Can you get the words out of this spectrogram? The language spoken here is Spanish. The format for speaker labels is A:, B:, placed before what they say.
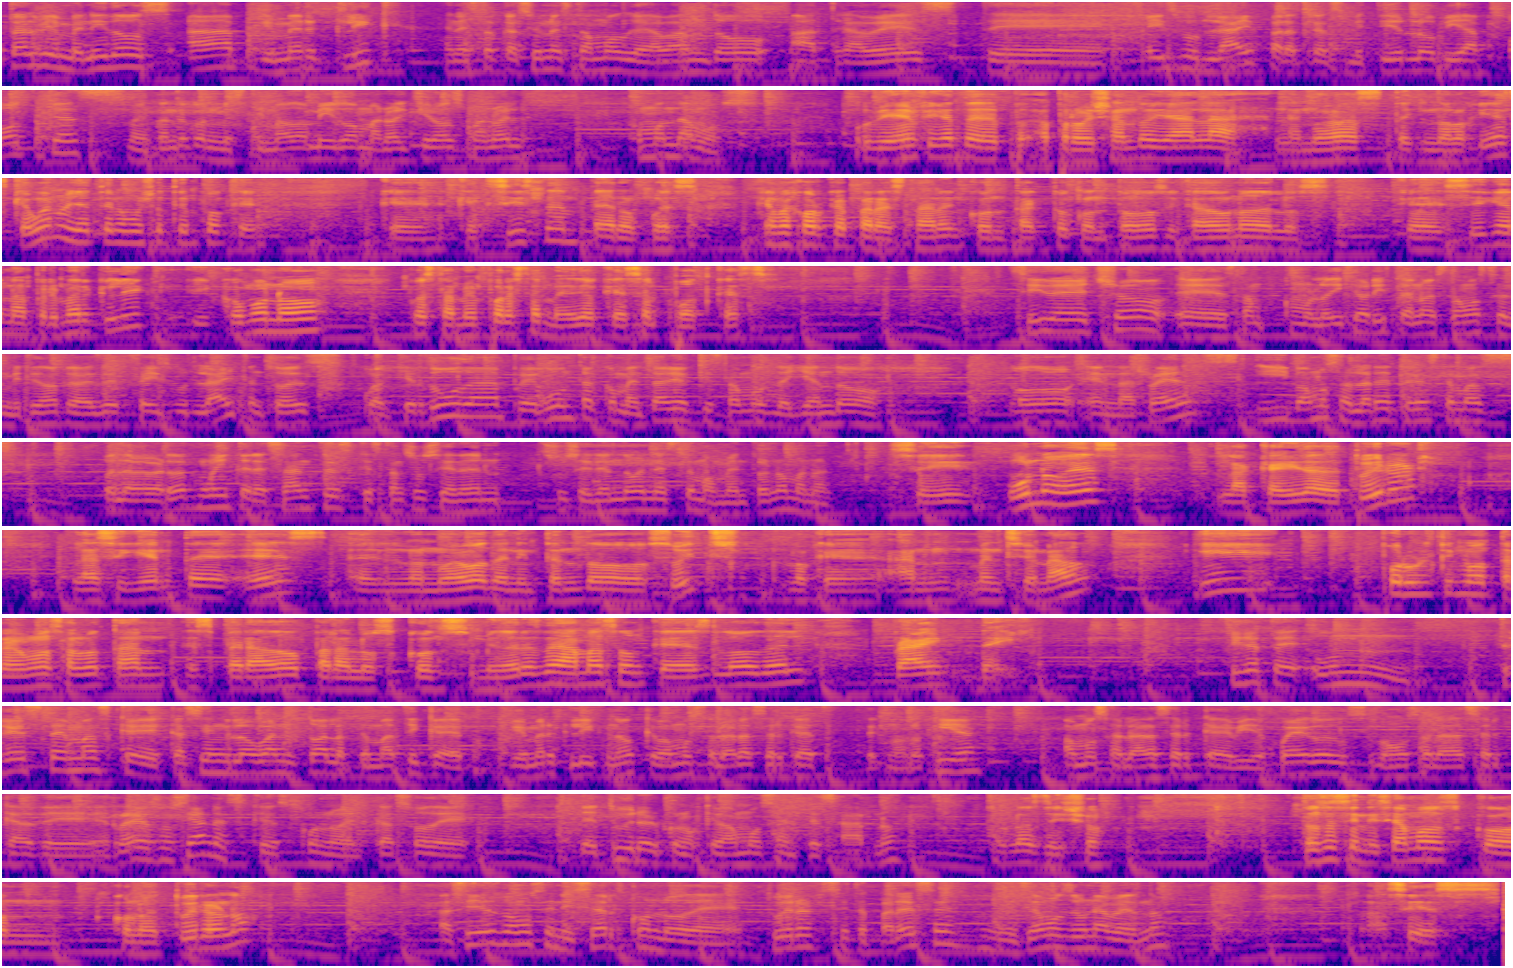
A: ¿qué tal? Bienvenidos a Primer Click. En esta ocasión estamos grabando a través de Facebook Live para transmitirlo vía podcast. Me encuentro con mi estimado amigo Manuel Quiroz. Manuel, ¿cómo andamos?
B: Muy bien, fíjate, aprovechando ya las nuevas tecnologías, que bueno, ya tiene mucho tiempo que, que, existen, pero pues qué mejor que para estar en contacto con todos y cada uno de los que siguen a primer clic y cómo no, pues también por este medio que es el podcast.
A: Sí, de hecho, eh, como lo dije ahorita, no estamos transmitiendo a través de Facebook Live, entonces cualquier duda, pregunta, comentario, aquí estamos leyendo todo en las redes y vamos a hablar de tres temas, pues la verdad muy interesantes que están sucediendo, sucediendo en este momento, ¿no, Manuel?
B: Sí, uno es la caída de Twitter, la siguiente es eh, lo nuevo de Nintendo Switch, lo que han mencionado y por último traemos algo tan esperado para los consumidores de Amazon que es lo del Prime Day.
A: Fíjate, un tres temas que casi engloban toda la temática de primer click, ¿no? Que vamos a hablar acerca de tecnología, vamos a hablar acerca de videojuegos, vamos a hablar acerca de redes sociales, que es con lo del caso de, de Twitter con lo que vamos a empezar, ¿no?
B: Tú lo has dicho. Entonces iniciamos con, con lo de Twitter, ¿no?
A: Así es, vamos a iniciar con lo de Twitter, si te parece. Iniciamos de una vez, ¿no?
B: Así es.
